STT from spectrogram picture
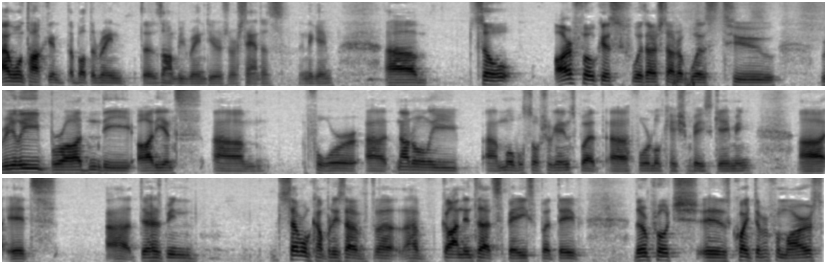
I won't talk about the, rain, the zombie reindeers or Santas in the game. Um, so our focus with our startup was to really broaden the audience um, for uh, not only uh, mobile social games but uh, for location-based gaming. Uh, it's there has been several companies have uh, have gone into that space, but they've their approach is quite different from ours.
